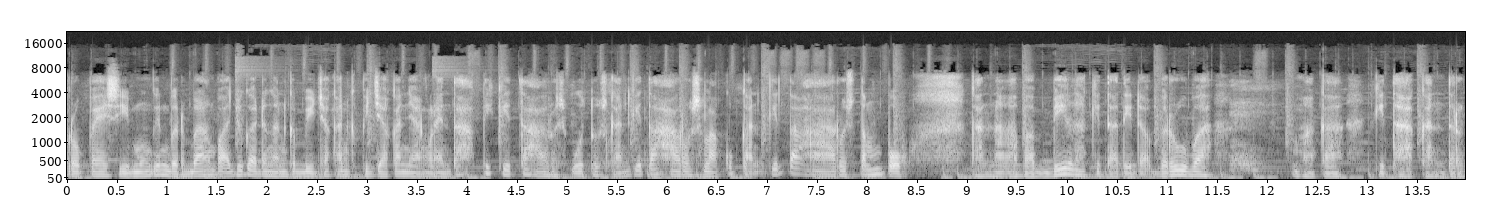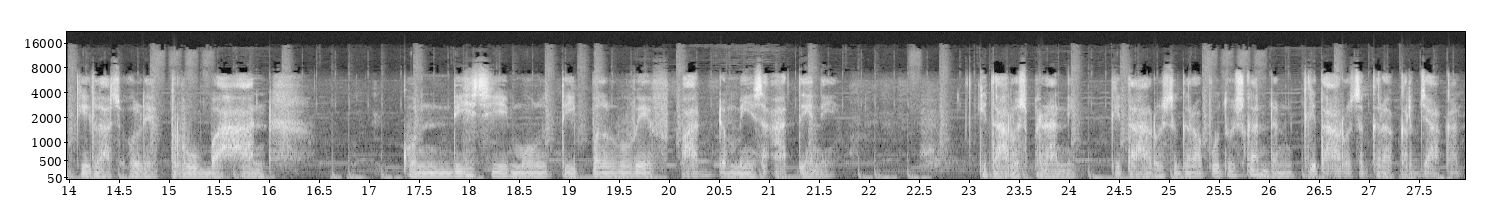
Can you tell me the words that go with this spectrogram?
profesi, mungkin berdampak juga dengan kebijakan-kebijakan yang lain. Tapi kita harus putuskan, kita harus lakukan, kita harus tempuh. Karena apabila kita tidak berubah, maka kita akan tergilas oleh perubahan kondisi multiple wave pandemi saat ini. Kita harus berani, kita harus segera putuskan dan kita harus segera kerjakan.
